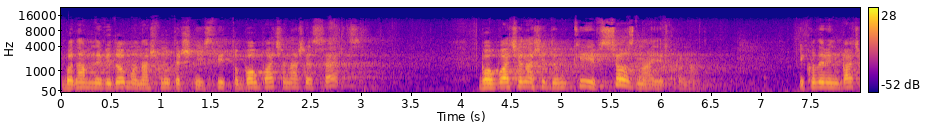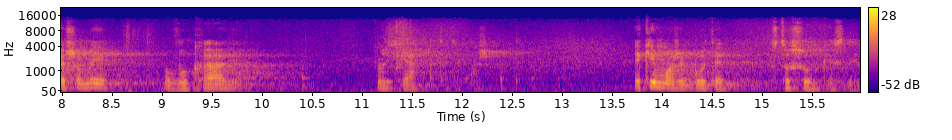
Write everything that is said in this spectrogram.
бо нам невідомо наш внутрішній світ, то Бог бачить наше серце. Бог бачить наші думки, все знає про нас. І коли Він бачить, що ми лукаві, ну як тоді може бути? Які можуть бути стосунки з ним?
